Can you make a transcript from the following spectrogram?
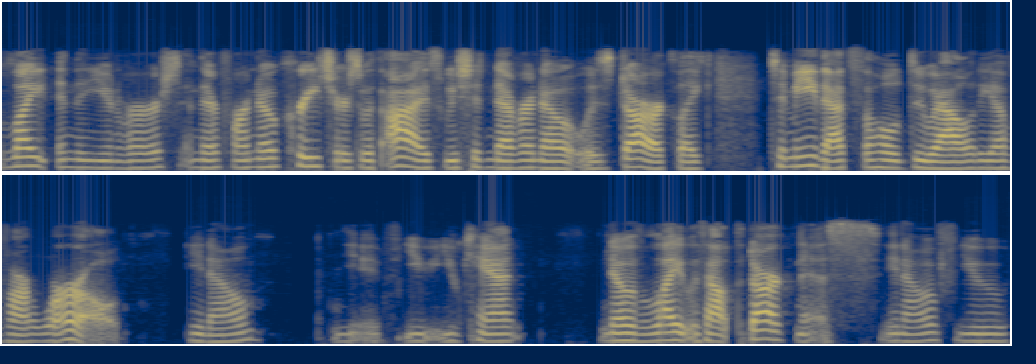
light in the universe and therefore no creatures with eyes, we should never know it was dark. Like to me, that's the whole duality of our world. You know, if you you can't know the light without the darkness. You know, if you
